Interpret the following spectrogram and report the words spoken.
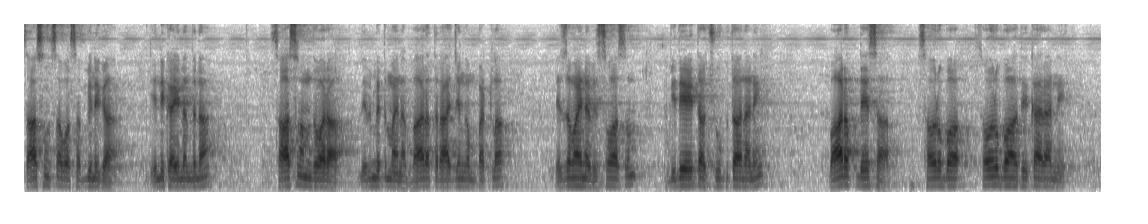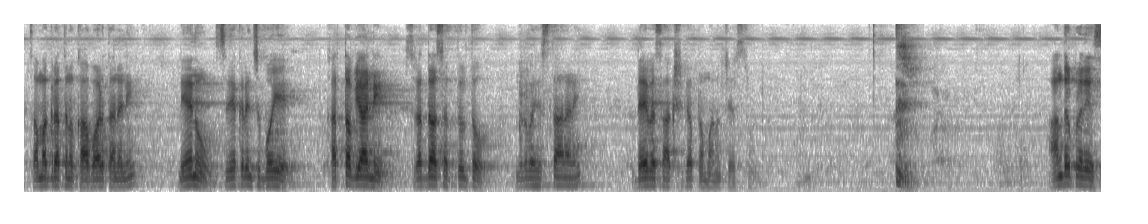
శాసనసభ సభ్యునిగా ఎన్నికైనందున శాసనం ద్వారా నిర్మితమైన భారత రాజ్యాంగం పట్ల నిజమైన విశ్వాసం విధేయత చూపుతానని భారతదేశ సౌరభ సౌరభాధికారాన్ని సమగ్రతను కాపాడుతానని నేను స్వీకరించబోయే కర్తవ్యాన్ని శ్రద్ధాశక్తులతో నిర్వహిస్తానని దైవ సాక్షిగా ప్రమాణం చేస్తున్నాను ఆంధ్రప్రదేశ్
